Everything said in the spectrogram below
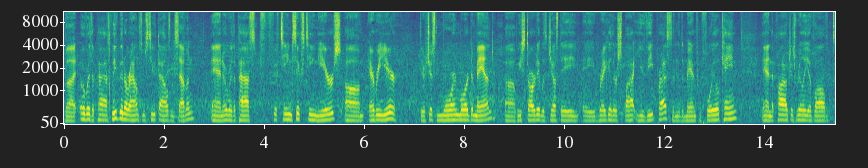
But over the past, we've been around since 2007, and over the past 15, 16 years, um, every year there's just more and more demand. Uh, we started with just a, a regular spot UV press, and the demand for foil came. And the product has really evolved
